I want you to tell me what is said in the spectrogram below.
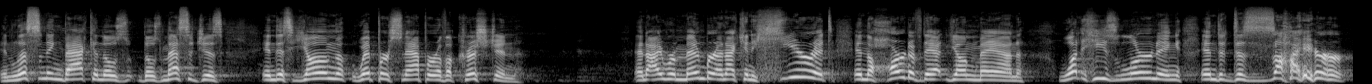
And listening back in those, those messages in this young whippersnapper of a Christian. And I remember and I can hear it in the heart of that young man, what he's learning and the desire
